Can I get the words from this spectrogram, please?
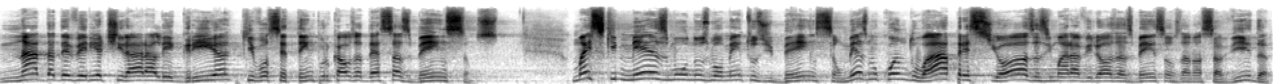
nada deveria tirar a alegria que você tem por causa dessas bênçãos. Mas que mesmo nos momentos de bênção, mesmo quando há preciosas e maravilhosas bênçãos na nossa vida,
